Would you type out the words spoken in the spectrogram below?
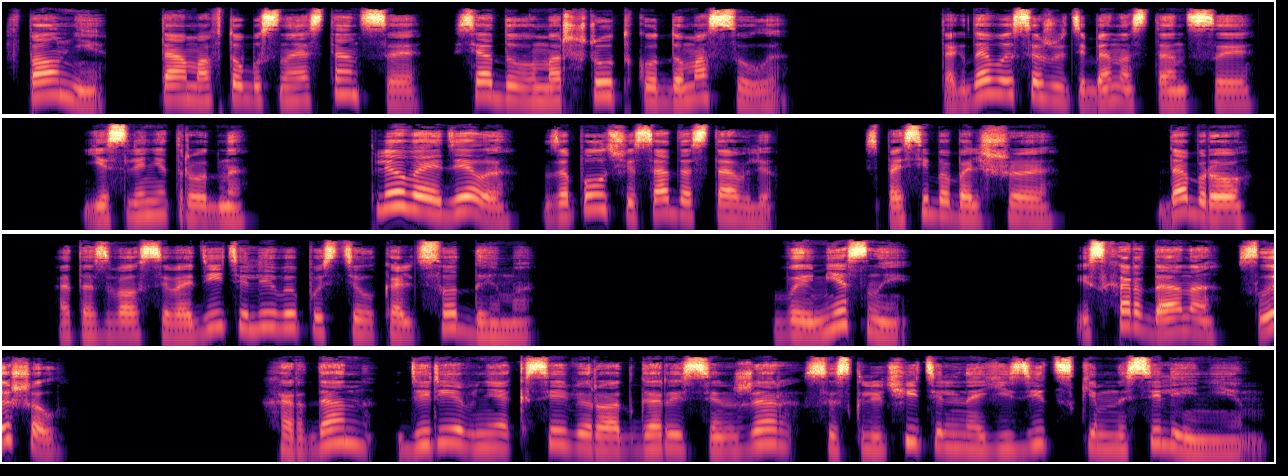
«Вполне. Там автобусная станция, сяду в маршрутку до Масула. Тогда высажу тебя на станции, если не трудно. Плевое дело, за полчаса доставлю. Спасибо большое. Добро, отозвался водитель и выпустил кольцо дыма. Вы местный? Из Хардана, слышал? Хардан — деревня к северу от горы Синжар с исключительно езидским населением.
